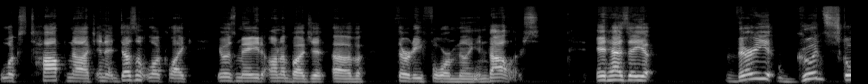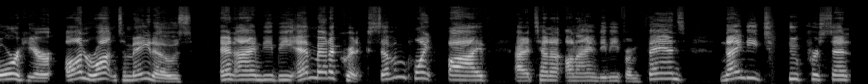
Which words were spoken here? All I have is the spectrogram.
looks top notch, and it doesn't look like it was made on a budget of $34 million. It has a very good score here on Rotten Tomatoes and IMDb and Metacritic 7.5 out of 10 on IMDb from fans, 92%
